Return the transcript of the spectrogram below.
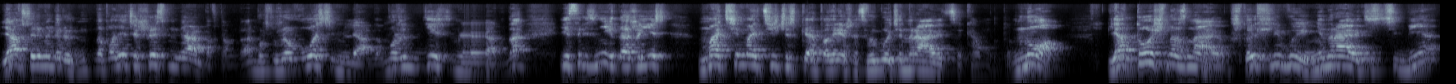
я все время говорю, на планете 6 миллиардов, там, да, может уже 8 миллиардов, может 10 миллиардов, да? И среди них даже есть математическая погрешность, вы будете нравиться кому-то. Но я точно знаю, что если вы не нравитесь себе,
